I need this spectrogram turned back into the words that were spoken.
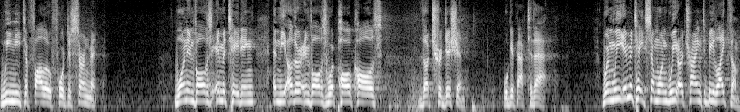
we need to follow for discernment. One involves imitating, and the other involves what Paul calls the tradition. We'll get back to that. When we imitate someone, we are trying to be like them.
